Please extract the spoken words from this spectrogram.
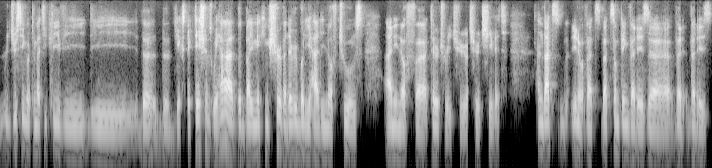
reducing automatically the the the the, the expectations we had but by making sure that everybody had enough tools and enough uh, territory to to achieve it and that's you know that's that's something that is uh, that that is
